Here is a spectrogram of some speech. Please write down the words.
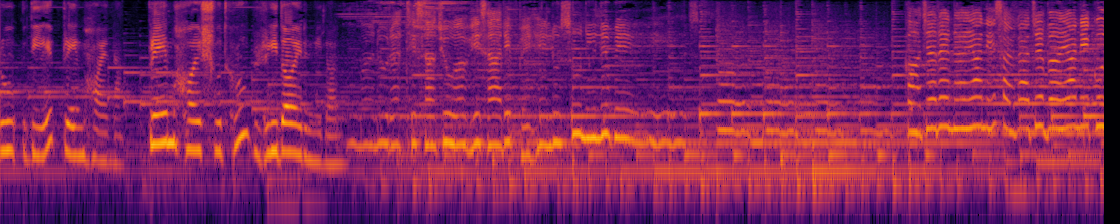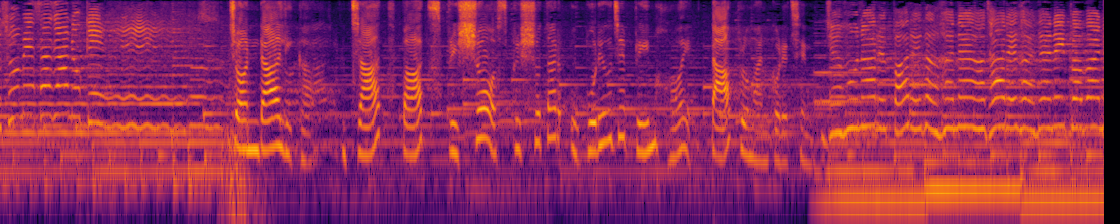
রূপ দিয়ে প্রেম হয় না। প্রেম হয় শুধু হৃদয়ের মিলন। মনোরথ সাজু অভিসারে পেহেলু সুনীল চণ্ডালিকা জাত পাত স্পৃশ্য অস্পৃশ্যতার উপরেও যে প্রেম হয় তা প্রমাণ করেছেন। যমুনার পার গহন আধার ঘন পবন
